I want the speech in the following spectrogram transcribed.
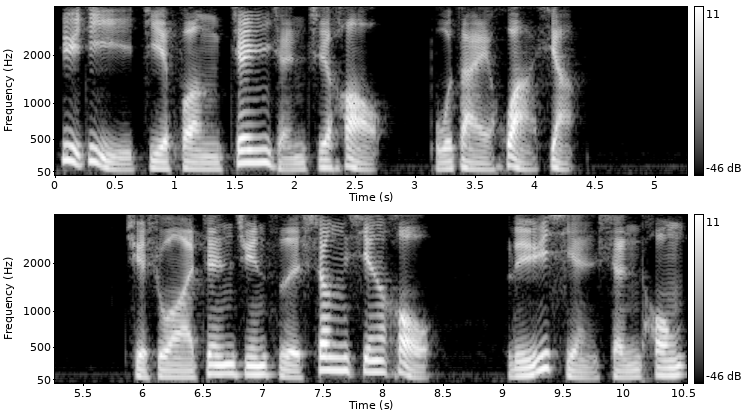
玉帝皆封真人之号，不在话下。却说真君自升仙后。屡显神通，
